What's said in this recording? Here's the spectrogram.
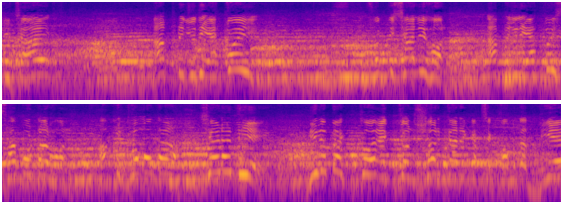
কি চায়? আপনি যদি এতই শক্তিশালী হন, আপনি যদি এতই সাপোর্টার হন, আপনি ক্ষমতা ছেড়ে দিয়ে নিরপেক্ষ একজন সরকারের কাছে ক্ষমতা দিয়ে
